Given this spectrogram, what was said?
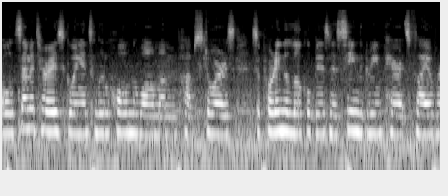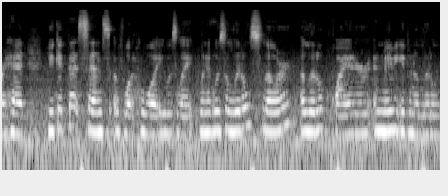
old cemeteries, going into little hole in the wall mom and pop stores, supporting the local business, seeing the green parrots fly overhead, you get that sense of what Hawaii was like when it was a little slower, a little quieter, and maybe even a little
